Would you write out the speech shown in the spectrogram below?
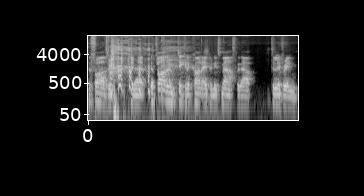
The father, in particular, the father in particular, can't open his mouth without delivering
